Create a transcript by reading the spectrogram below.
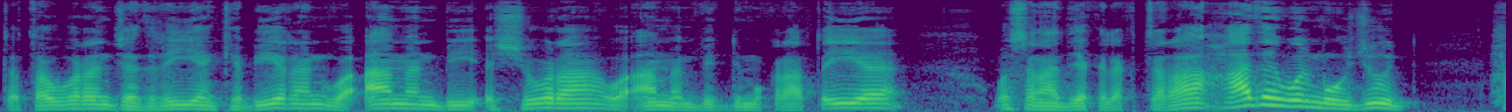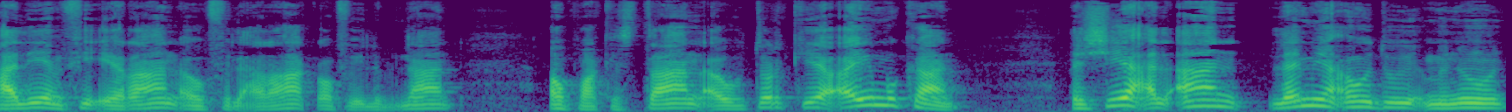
تطورا جذريا كبيرا وآمن بالشورى وآمن بالديمقراطية وصناديق الاقتراع. هذا هو الموجود حاليا في إيران أو في العراق أو في لبنان أو باكستان أو تركيا أي مكان. الشيعة الآن لم يعودوا يؤمنون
